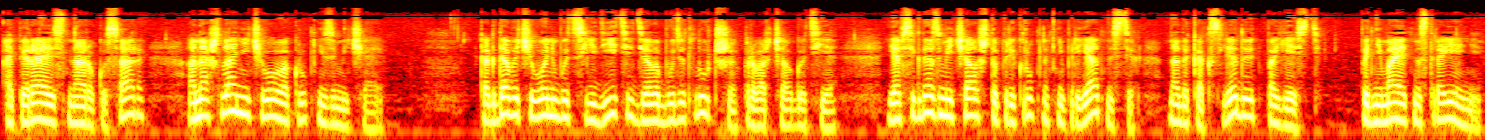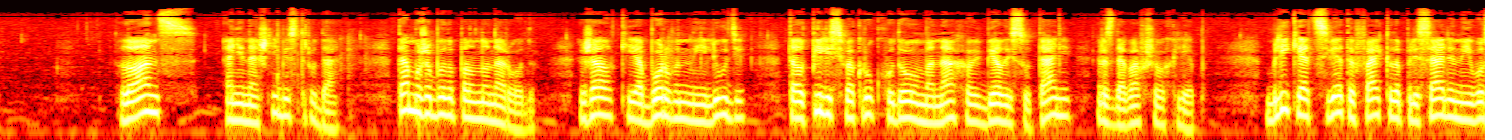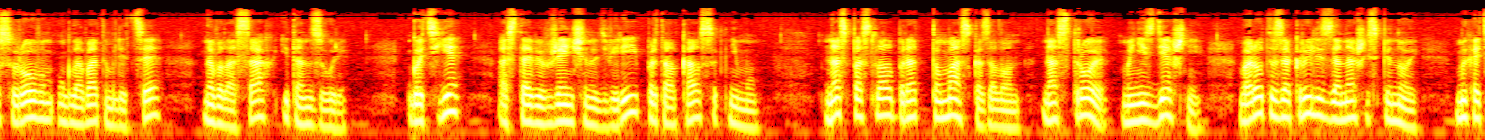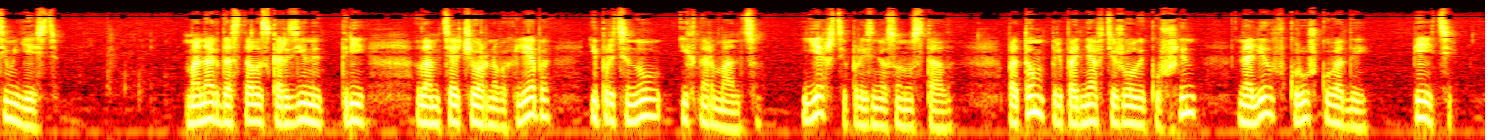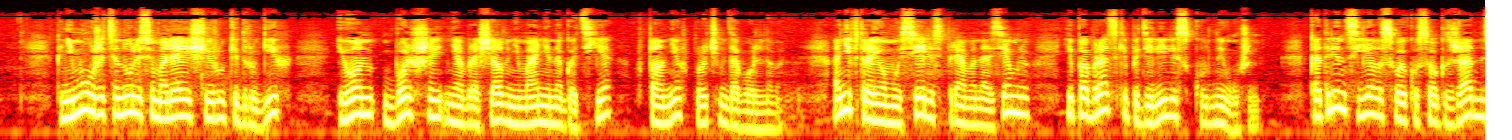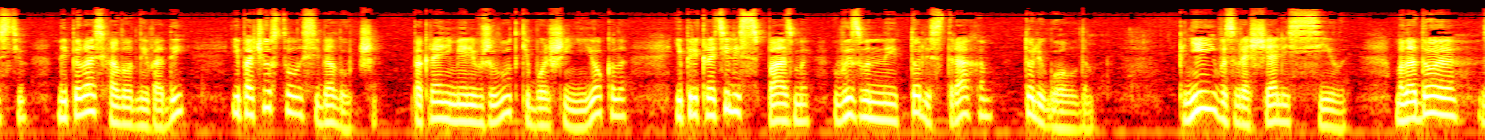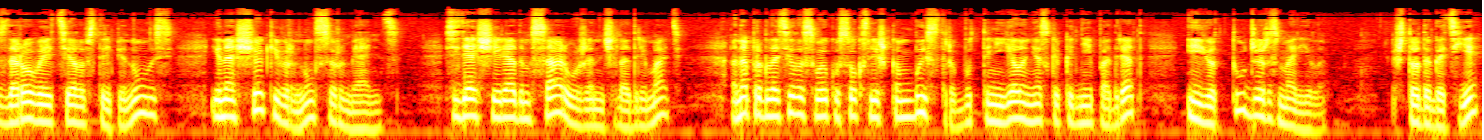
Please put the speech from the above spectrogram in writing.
Опираясь на руку Сары, она шла, ничего вокруг не замечая. «Когда вы чего-нибудь съедите, дело будет лучше», — проворчал Готье. «Я всегда замечал, что при крупных неприятностях надо как следует поесть. Поднимает настроение». Луанс они нашли без труда. Там уже было полно народу. Жалкие, оборванные люди толпились вокруг худого монаха в белой сутане, раздававшего хлеб. Блики от света факела плясали на его суровом угловатом лице, на волосах и танзуре. Готье Оставив женщину дверей, протолкался к нему. «Нас послал брат Тома», — сказал он. «Нас трое, мы не здешние. Ворота закрылись за нашей спиной. Мы хотим есть». Монах достал из корзины три ломтя черного хлеба и протянул их норманцу. «Ешьте», — произнес он устало. Потом, приподняв тяжелый кувшин, налил в кружку воды. «Пейте». К нему уже тянулись умоляющие руки других, и он больше не обращал внимания на Готье, вполне, впрочем, довольного. Они втроем уселись прямо на землю и по-братски поделили скудный ужин. Катрин съела свой кусок с жадностью, напилась холодной воды и почувствовала себя лучше. По крайней мере, в желудке больше не ёкало, и прекратились спазмы, вызванные то ли страхом, то ли голодом. К ней возвращались силы. Молодое, здоровое тело встрепенулось, и на щеки вернулся румянец. Сидящая рядом Сара уже начала дремать. Она проглотила свой кусок слишком быстро, будто не ела несколько дней подряд, и ее тут же разморило. Что до Готье,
